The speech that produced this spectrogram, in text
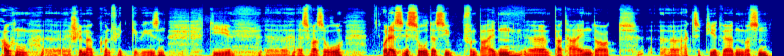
auch ein schlimmer Konflikt gewesen. Die, es war so, oder es ist so, dass sie von beiden äh, Parteien dort äh, akzeptiert werden müssen.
